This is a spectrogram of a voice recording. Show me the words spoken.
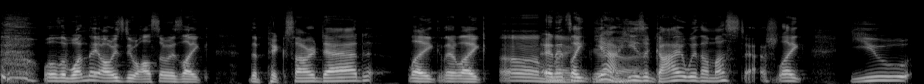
well, the one they always do also is like the Pixar dad. Like they're like, oh, and it's my like, yeah, he's a guy with a mustache. Like you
